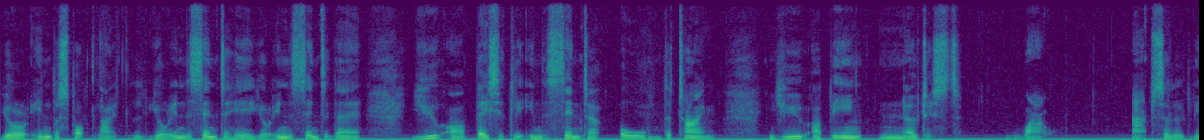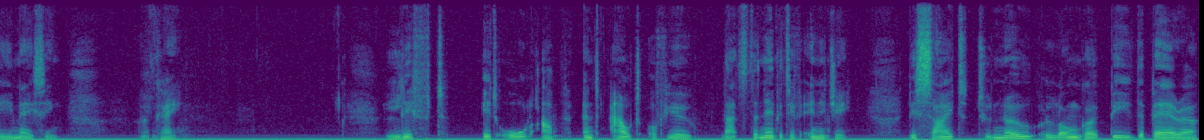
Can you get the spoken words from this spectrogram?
you're in the spotlight, you're in the center here, you're in the center there. You are basically in the center all the time. You are being noticed. Wow. Absolutely amazing. Okay. Lift it all up and out of you. That's the negative energy. Decide to no longer be the bearer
